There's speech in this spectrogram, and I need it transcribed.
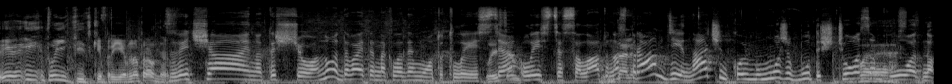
і, і, і твої кітки приємно, правда? Звичайно, ти що? Ну давайте накладемо тут листя, Листя? листя, салату. Далі. Насправді начинкою може бути що завгодно.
